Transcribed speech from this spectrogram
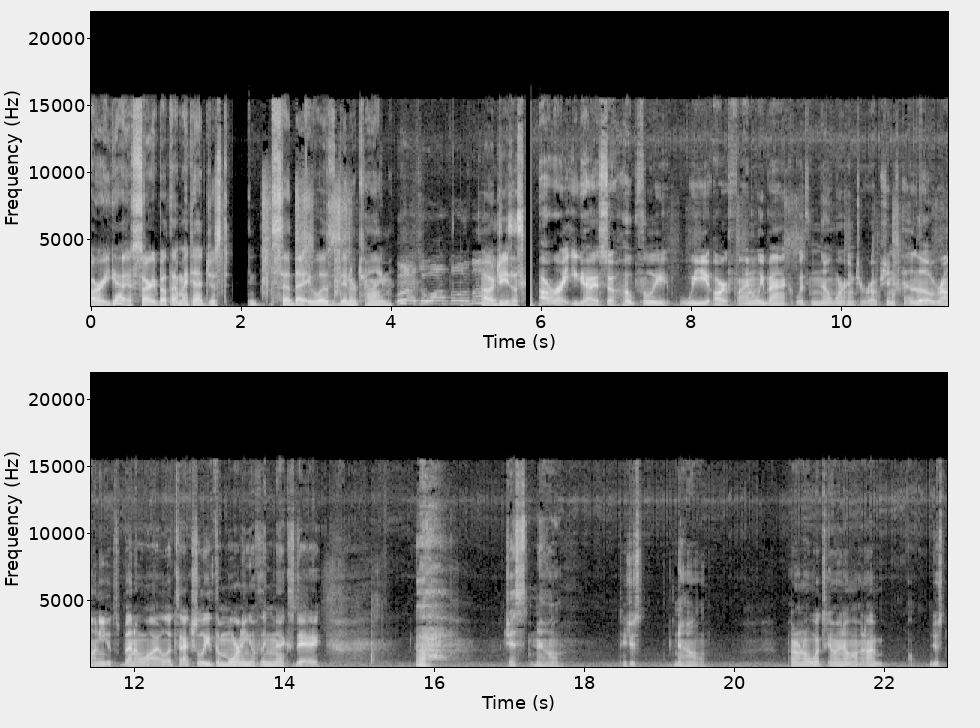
Alright, guys, sorry about that. My dad just said that it was dinner time. Oh, Jesus. Alright, you guys, so hopefully we are finally back with no more interruptions. Hello, Ronnie, it's been a while. It's actually the morning of the next day. Ah, just no. They just, no. I don't know what's going on. I'm just,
